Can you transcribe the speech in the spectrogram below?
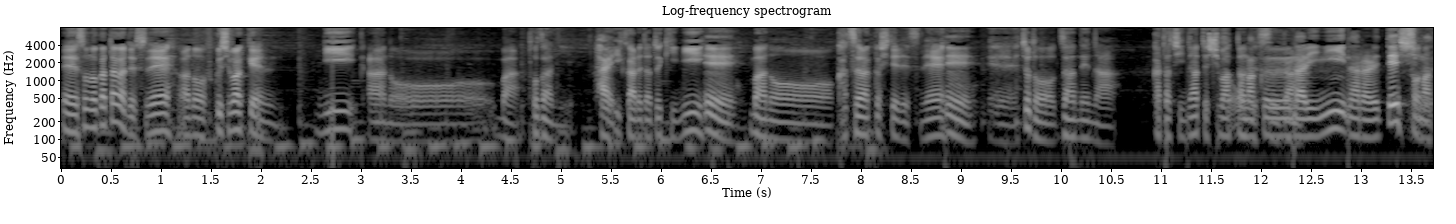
えーその方がですねあの福島県に、あのーまあ、登山にはい行かれた時に、えまああの滑落してですね、ええ。ーちょっと残念な形になってしまったお亡んですがくなりになられてしまっ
